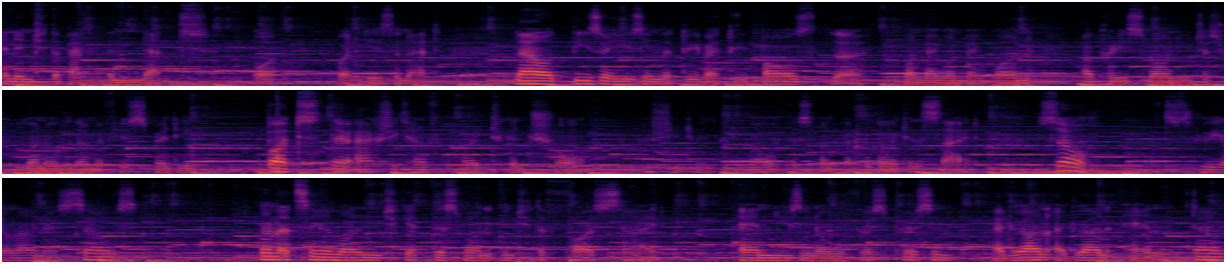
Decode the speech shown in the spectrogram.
and into the back of the net, or what is a net. Now, these are using the 3x3 balls. The 1x1x1 are pretty small and you just run over them if you're sprinting. But they're actually kind of hard to control. I'm actually doing pretty well with this one, but we're going to the side. So, let's realign ourselves. And let's say I wanted to get this one into the far side. And using only first person, I'd run, I'd run, and down.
